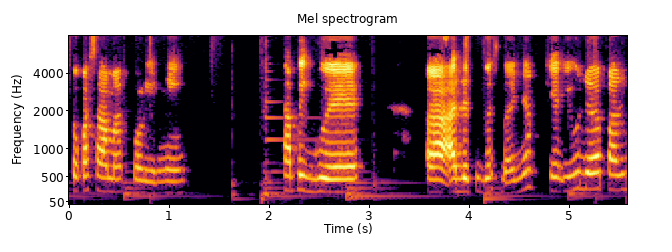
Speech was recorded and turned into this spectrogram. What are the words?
suka sama matkul ini tapi gue uh, ada tugas banyak ya udah paling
